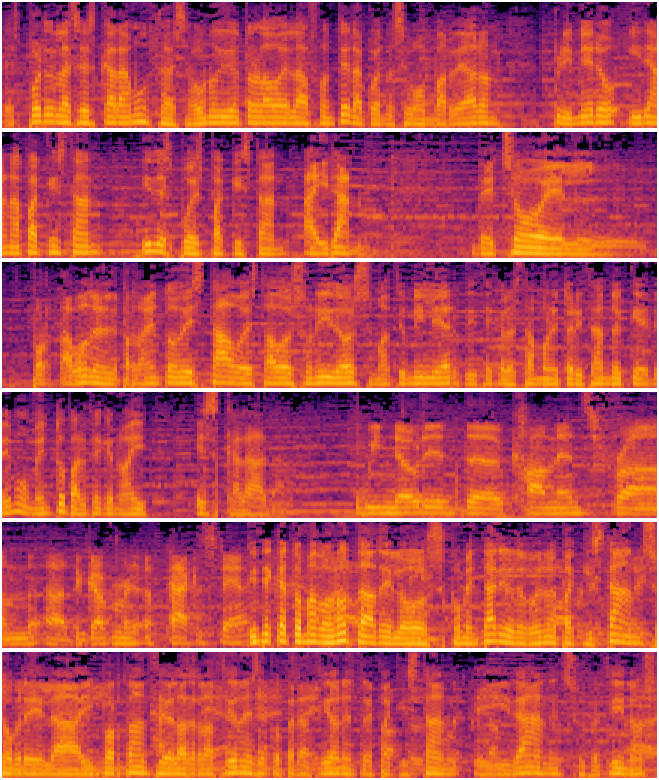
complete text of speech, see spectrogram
después de las escaramuzas a uno y otro de la frontera cuando se bombardearon primero Irán a Pakistán y después Pakistán a Irán. De hecho, el portavoz del Departamento de Estado de Estados Unidos, Matthew Miller, dice que lo está monitorizando y que de momento parece que no hay escalada. Dice que ha tomado nota de los comentarios del gobierno de Pakistán sobre la importancia de las relaciones de cooperación entre Pakistán e Irán, y sus vecinos.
